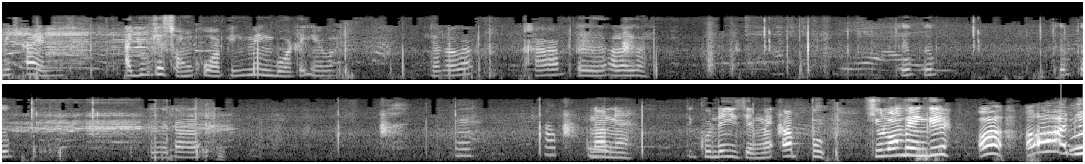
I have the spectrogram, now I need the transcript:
ไม่ใช่นะอายุแค่สองขวบเองแม่งบวชได้ไงวะเดี๋ยวเราก็ครับเอออะไรก่อนอึ๊บอึ๊บปึ๊บปึ๊บ ออได้นั่นไงคุณได้ยินเสียงไหมอัปปุคิวร้องเพลงดิอ๋ออ๋อดี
